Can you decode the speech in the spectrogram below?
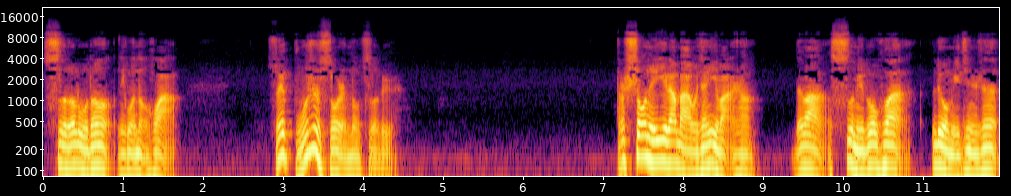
四个路灯你给我弄坏了，所以不是所有人都自律。他收你一两百块钱一晚上，对吧？四米多宽，六米进深，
